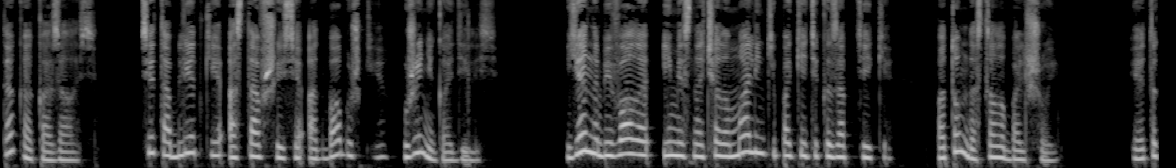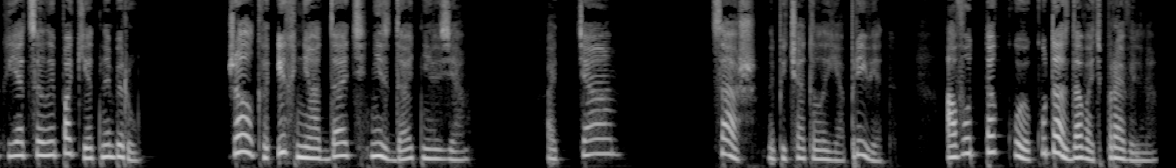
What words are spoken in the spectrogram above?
Так и оказалось. Все таблетки, оставшиеся от бабушки, уже не годились. Я набивала ими сначала маленький пакетик из аптеки, потом достала большой. Этак я целый пакет наберу. Жалко, их не отдать, не сдать нельзя. Хотя... «Саш», — напечатала я, — «привет. А вот такое куда сдавать правильно?»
